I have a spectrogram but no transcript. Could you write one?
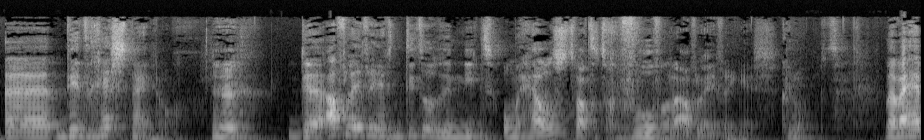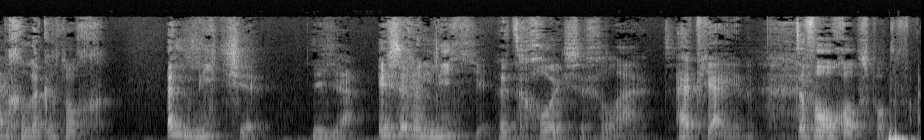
Eh, dit rest mij nog. De aflevering heeft een titel die niet omhelst wat het gevoel van de aflevering is. Klopt. Maar wij hebben gelukkig nog een liedje. Ja, Is er een liedje? het Gooise geluid. Heb jij een? Te volgen op Spotify.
